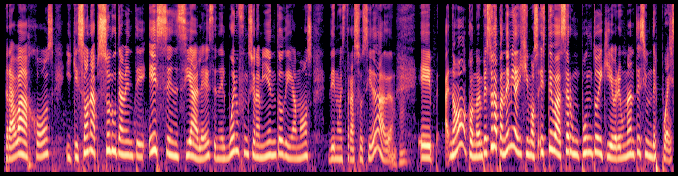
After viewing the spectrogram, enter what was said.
trabajos y que son absolutamente esenciales en el buen funcionamiento, digamos, de nuestra sociedad. Eh, ¿No? Cuando empezó la pandemia dijimos, este va a ser un punto de quiebre, un antes y un después.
